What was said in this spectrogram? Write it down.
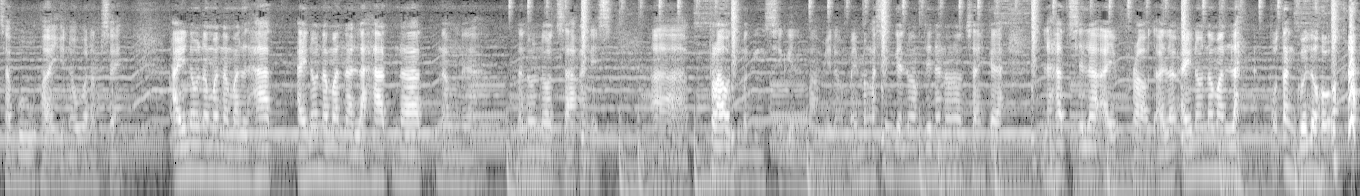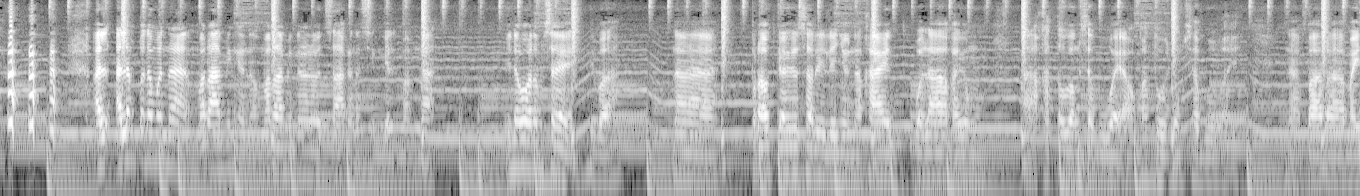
sa buhay. You know what I'm saying? I know naman naman lahat, I know naman na lahat na ng uh, nanonood sa akin is uh, proud maging single mom, you know. May mga single mom din nanonood sa akin kaya lahat sila ay proud. I, I know naman lahat, putang gulo. Al alam ko naman na maraming ano, maraming nanonood sa akin na single mom na you know what I'm saying, di ba? Na proud kayo sa sarili nyo na kahit wala kayong uh, katuwang sa buhay o katulong sa buhay na para may,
